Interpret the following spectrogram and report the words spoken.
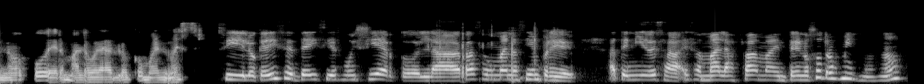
no poder malograrlo como el nuestro. Sí, lo que dice Daisy es muy cierto. La raza humana siempre ha tenido esa, esa mala fama entre nosotros mismos, ¿no?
